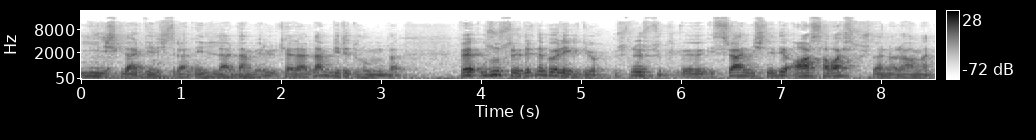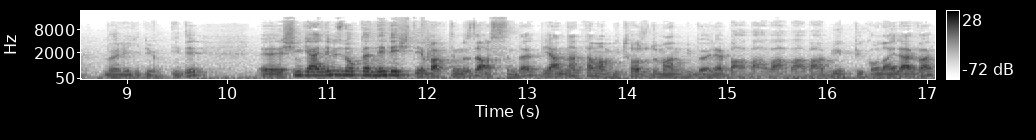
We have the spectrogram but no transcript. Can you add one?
iyi ilişkiler geliştiren 50'lerden beri ülkelerden biri durumunda. Ve uzun süredir de böyle gidiyor. Üstüne üstlük e, İsrail'in işlediği ağır savaş suçlarına rağmen böyle gidiyor idi. E, şimdi geldiğimiz nokta ne değişti diye baktığımızda aslında bir yandan tamam bir toz duman, bir böyle ba ba ba ba ba büyük büyük olaylar var.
